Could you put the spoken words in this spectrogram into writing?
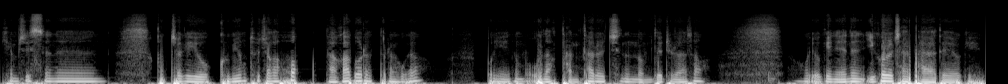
캠시스는 갑자기 요 금융투자가 확 나가버렸더라고요. 뭐 얘는 뭐 워낙 단타를 치는 놈들이라서 어, 여긴 얘는 이걸 잘 봐야 돼요 여기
